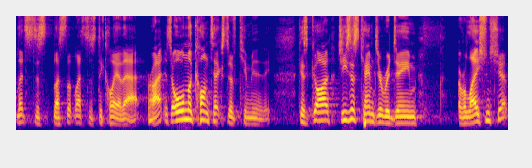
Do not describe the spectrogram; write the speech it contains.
Let's just, let's, let's just declare that, right? It's all in the context of community. Because God, Jesus came to redeem a relationship,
